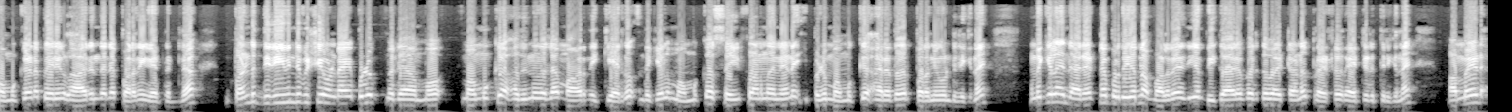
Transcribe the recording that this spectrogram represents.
മമ്മൂക്കയുടെ പേരുകൾ ആരും തന്നെ പറഞ്ഞു കേട്ടിട്ടില്ല. പണ്ട് ദിലീപിന്റെ വിഷയം ഉണ്ടായപ്പോഴും മമ്മൂക്ക അതിൽ നിന്നെല്ലാം മാറി നിൽക്കുകയായിരുന്നു. എന്തൊക്കെയാണ് മമ്മൂക്ക സേഫ് ആണെന്ന് തന്നെയാണ് ഇപ്പോഴും മമ്മൂക്ക ആരാധകർ പറഞ്ഞുകൊണ്ടിരിക്കുന്നത്. എന്തൊക്കെയാണ് നരേട്ടന്റെ പ്രതികരണം വളരെയധികം വികാരഭരിതമായിട്ടാണ് പ്രേക്ഷകർ ഏറ്റെടുത്തിരിക്കുന്നത്. അമ്മയുടെ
